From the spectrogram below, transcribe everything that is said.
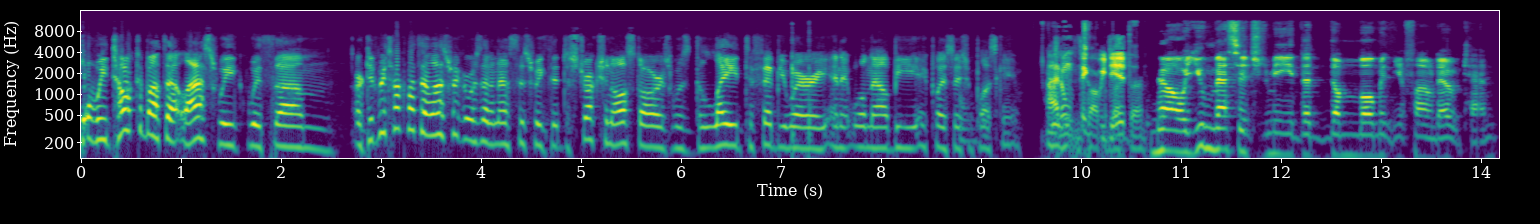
Well, we talked about that last week with, um, or did we talk about that last week, or was that announced this week that Destruction All Stars was delayed to February and it will now be a PlayStation Plus game? I don't think we did. that. No, you messaged me the the moment you found out, Ken.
